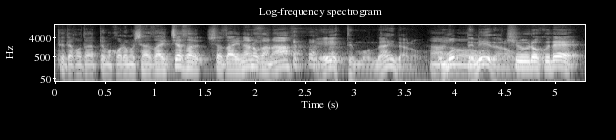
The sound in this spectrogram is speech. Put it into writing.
てたことあってもこれも謝罪っちゃさ謝罪なのかな？ええってもうないだろあの思ってねえだろ収録で、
